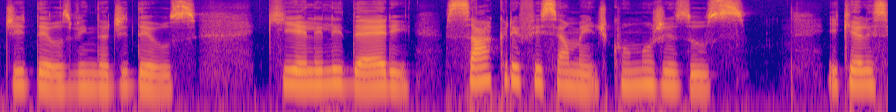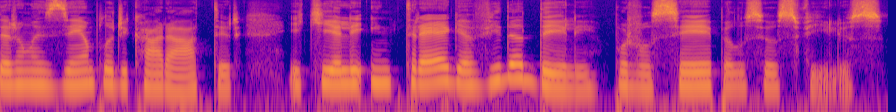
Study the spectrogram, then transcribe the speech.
de Deus, vinda de Deus, que ele lidere sacrificialmente como Jesus e que ele seja um exemplo de caráter e que ele entregue a vida dele por você, pelos seus filhos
